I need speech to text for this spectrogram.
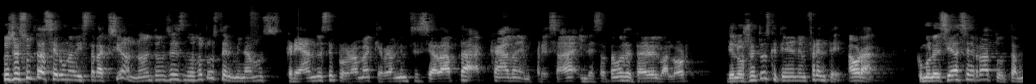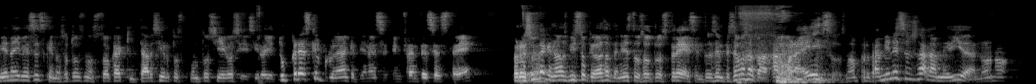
pues resulta ser una distracción, ¿no? Entonces nosotros terminamos creando este programa que realmente se adapta a cada empresa y les tratamos de traer el valor de los retos que tienen enfrente. Ahora, como lo decía hace rato, también hay veces que nosotros nos toca quitar ciertos puntos ciegos y decir, oye, ¿tú crees que el problema que tienes enfrente es este? Pero resulta que no has visto que vas a tener estos otros tres. Entonces empecemos a trabajar para esos, ¿no? Pero también eso es a la medida, ¿no? no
